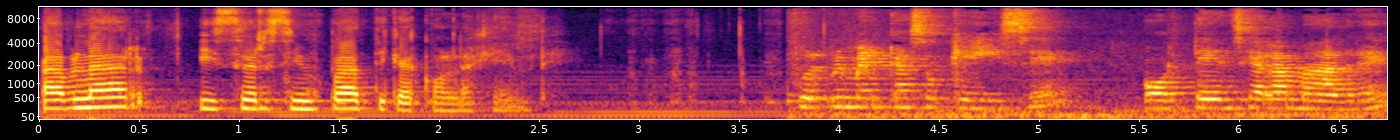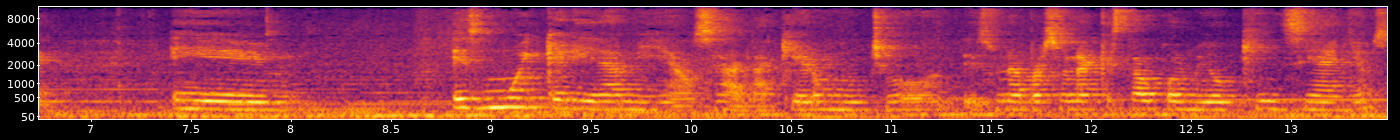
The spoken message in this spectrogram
Hablar y ser simpática con la gente. Fue el primer caso que hice. Hortensia, la madre. Eh, es muy querida mía, o sea, la quiero mucho, es una persona que ha estado conmigo 15 años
